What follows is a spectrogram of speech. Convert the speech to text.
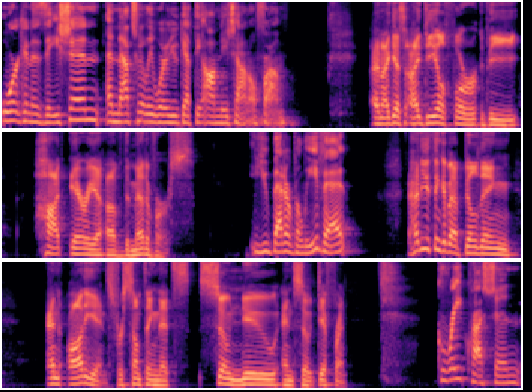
organization, and that's really where you get the omni channel from. And I guess ideal for the hot area of the metaverse. You better believe it. How do you think about building an audience for something that's so new and so different? Great question.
